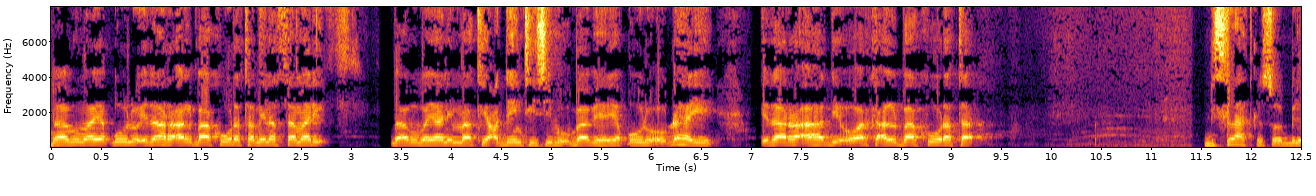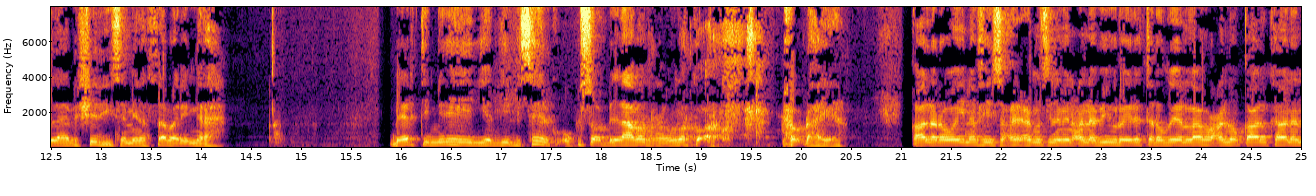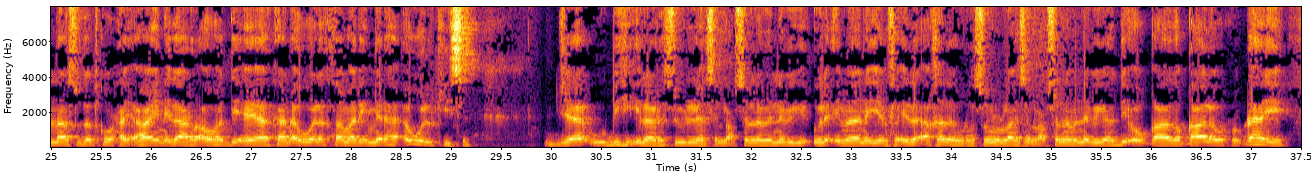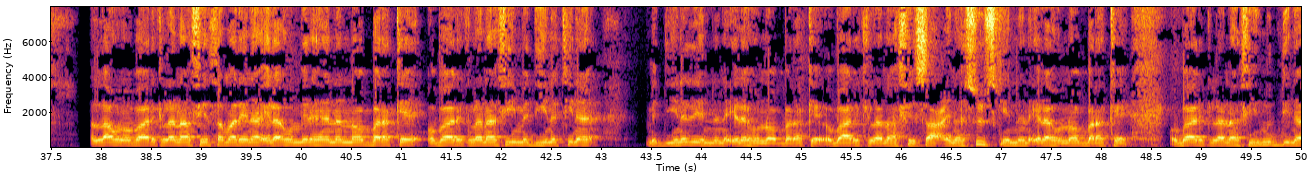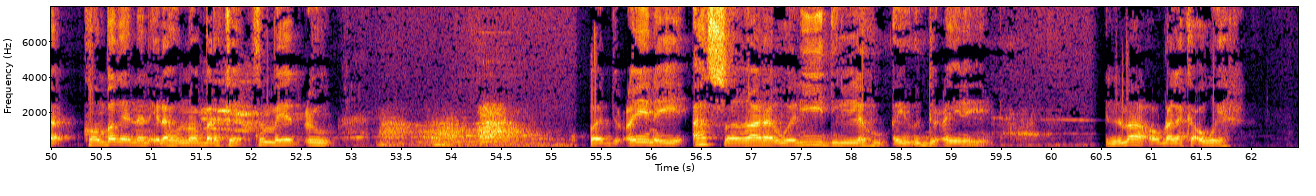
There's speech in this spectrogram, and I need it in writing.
Baabu maa yaquulu idaa ra'a albaakuurata min athamari baabu bayaani maa kii cadayntiisiibuu u baab yaquulu ou dhahayay idaa ra'aa haddii uu arka albaakuurata bislaadka soo bilaabashadiisa min athamari miraha beertii miraheedii haddii bisaylka uu ku soo bilaaban rabo markuu arko muxuu dhahayaa qaala rawaynaa fii saxiixi muslimin can abi hurayrata radia allaahu canhu qaal kaana annaasu dadku waxay ahaayeen idaa ra'ow haddii ay arkaan awala thamari miraha awalkiisa jaa-uu bihi ilaa rasuulillahi sal l salam nabigay ula imaanayeen faidaa akhadahu rasuulullahi sal salam nabiga haddii uu qaado qaala wuxuu dhahayay allaahuma baarik lanaa fii thamarinaa ilaahu miraheena noo barakee wabaarik lanaa fii madiinatina madiinadeennana ilaahu noo barakee wabaarik lanaa fii saacinaa suuskeennana ilaahu noo barakee wabaarik lanaa fii muddinaa koombadeennana ilaahu noo barakee uma yadcuu waa ducaynayay asqara waliidin lahu ayuu u ducaynayay ilmaha ou dhale ka ugu yar.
